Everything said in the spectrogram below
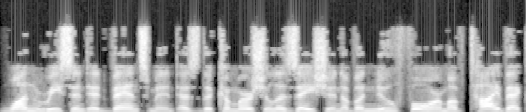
one recent advancement is the commercialization of a new form of Tyvek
